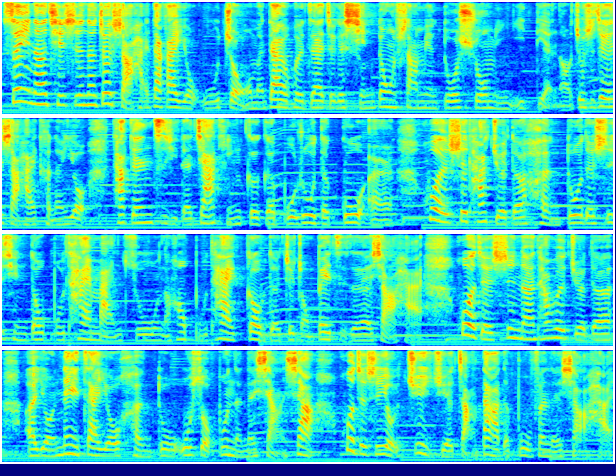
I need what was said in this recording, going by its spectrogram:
所以呢，其实呢，这个小孩大概有五种，我们待会会在这个行动上面多说明一点哦。就是这个小孩可能有他跟自己的家庭格格不入的孤儿，或者是他觉得很多的事情都不太满足，然后不太够的这种被指责的小孩，或者是呢，他会。觉得呃有内在有很多无所不能的想象，或者是有拒绝长大的部分的小孩，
